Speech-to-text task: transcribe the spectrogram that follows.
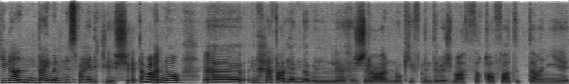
كنان دايما نسمع هاي الكليشيه تبع إنه آه نحن تعلمنا بالهجرة إنه كيف نندمج مع الثقافات الثانية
